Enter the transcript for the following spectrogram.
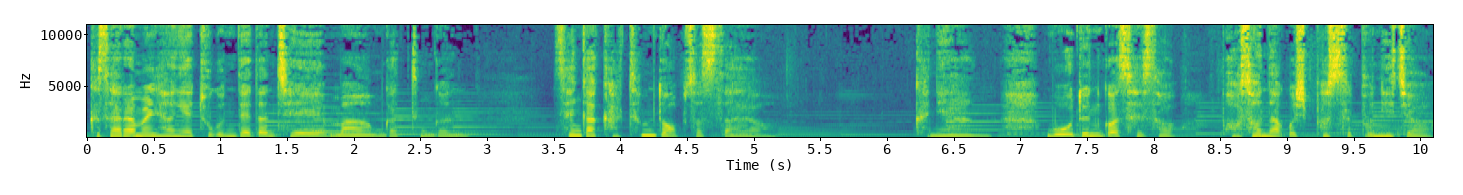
그그 사람을 향해 두근대던 제 마음 같은 건 생각할 틈도 없었어요. 그냥 모든 것에서 벗어나고 싶었을 뿐이죠.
